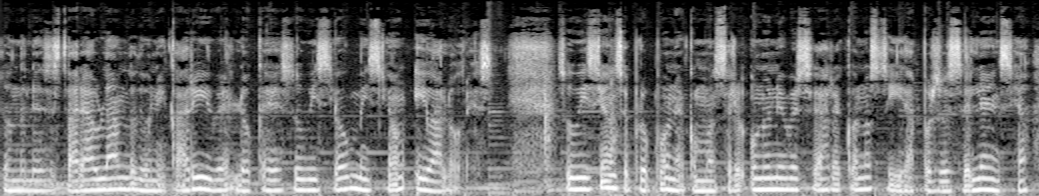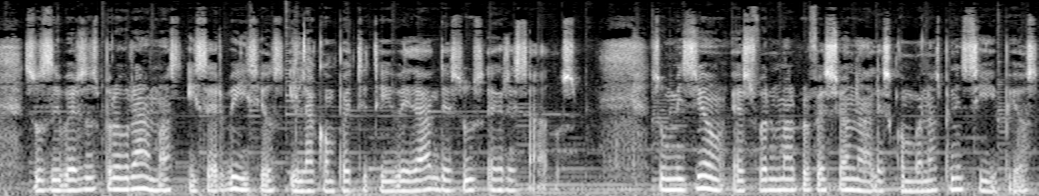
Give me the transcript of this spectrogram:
donde les estaré hablando de Unicaribe, lo que es su visión, misión y valores. Su visión se propone como ser una universidad reconocida por su excelencia, sus diversos programas y servicios y la competitividad de sus egresados. Su misión es formar profesionales con buenos principios,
